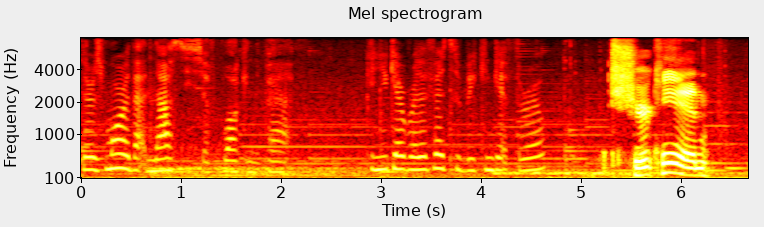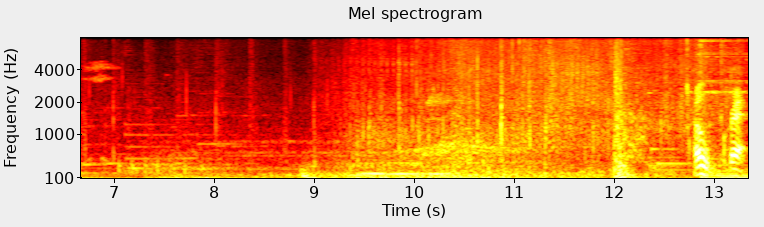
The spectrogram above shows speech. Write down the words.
There's more of that nasty stuff blocking the path. Can you get rid of it so we can get through? Sure can. Oh crap!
